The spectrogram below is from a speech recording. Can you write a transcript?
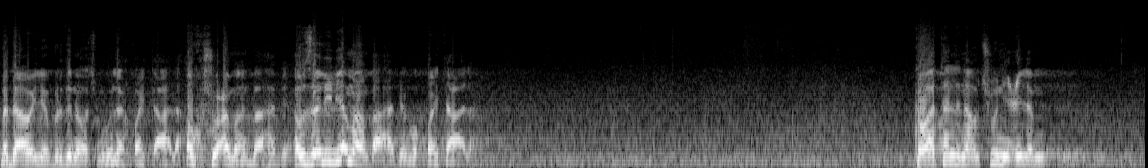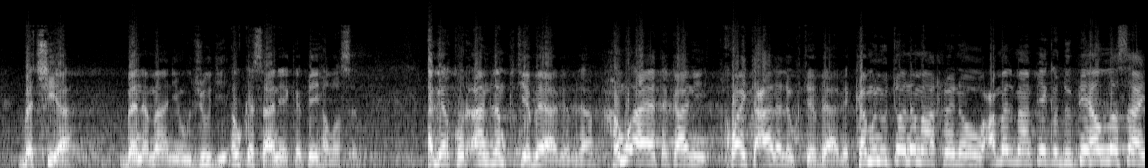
بەداوای لێبردنەوە چم لای خی تاالە ئەو خشوعەمان با هەبێ ئەو زەلیلێمان با هەبێ بۆ خی تاالە کەواتە لە ناوچوونی عیلم بە چییە بە نەمانی وجودی ئەو کەسانەیە کە پێی هەڵەسن ئەگەر قورآن لەم کتێبەیە بێ برام هەموو ئاەتەکانی خی تاالە لەو کتێبە بێ کە من و تۆ نەما خوێنەوە و عملمان پێکرد و پێی هەڵەسای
